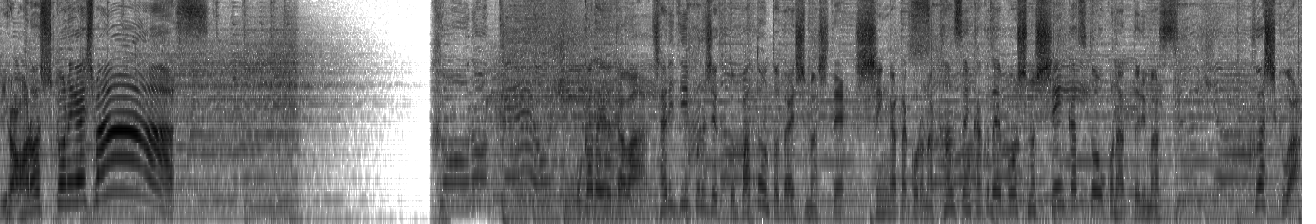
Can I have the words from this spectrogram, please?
よろしくお願いします。岡田裕太はチャリティープロジェクトバトンと題しまして新型コロナ感染拡大防止の支援活動を行っております。詳しくは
